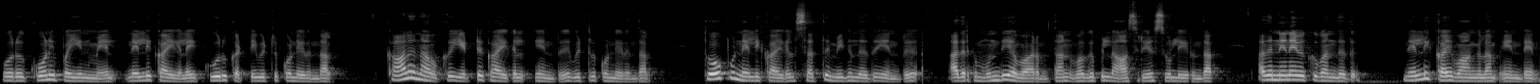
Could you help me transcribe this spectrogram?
ஒரு கோணிப்பையின் மேல் நெல்லிக்காய்களை கூறு கட்டி விற்று கொண்டிருந்தாள். காலனாவுக்கு எட்டு காய்கள் என்று விற்று கொண்டிருந்தாள். தோப்பு நெல்லிக்காய்கள் சத்து மிகுந்தது என்று அதற்கு முந்தைய வாரம் தான் வகுப்பில் ஆசிரியர் சொல்லியிருந்தார். அது நினைவுக்கு வந்தது. நெல்லிக்காய் வாங்கலாம் என்றேன்.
